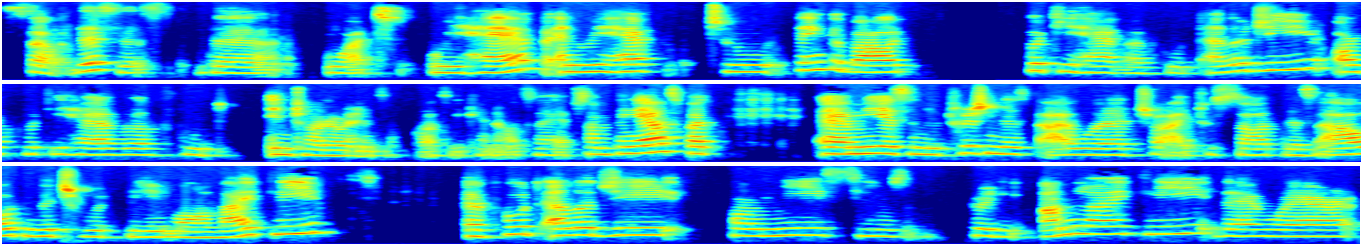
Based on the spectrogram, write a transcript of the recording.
so this is the what we have, and we have to think about could he have a food allergy or could he have a food intolerance? Of course, he can also have something else, but uh, me as a nutritionist, I will try to sort this out, which would be more likely. A food allergy for me seems pretty unlikely. There were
